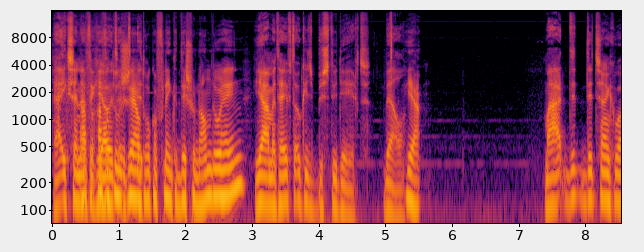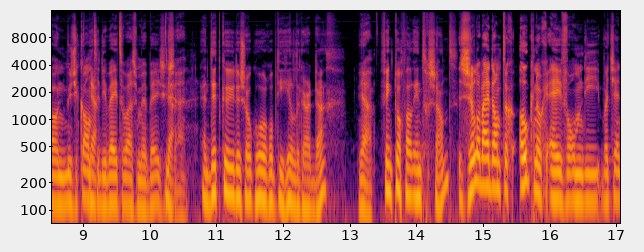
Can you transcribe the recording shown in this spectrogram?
ja ik zei net Af, tegen af jou... en toe het- het- er ook een flinke dissonant doorheen. ja, maar het heeft ook iets bestudeerd. Wel. Ja, Maar dit, dit zijn gewoon muzikanten Ja. die weten waar ze mee bezig Ja. zijn. en dit kun je dus ook horen op die Hildegard-dag. Ja. Vind ik toch wel interessant. Zullen wij dan toch ook nog even om die... Wat je,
